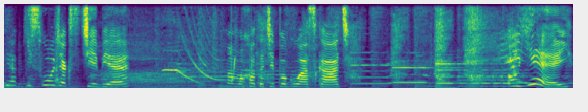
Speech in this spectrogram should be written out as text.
Jaki słodziak z ciebie! Mam ochotę cię pogłaskać. Ojej!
